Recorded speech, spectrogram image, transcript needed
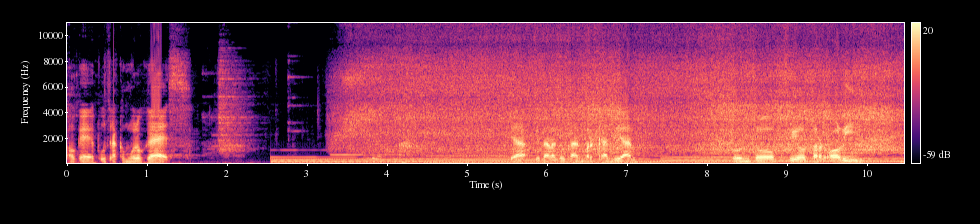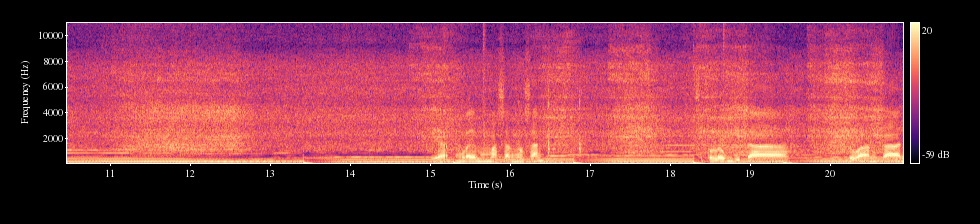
Oke, Putra Gemuruh guys. Ya, kita lakukan pergantian untuk filter oli. Ya, mulai memasang-masang sebelum kita tuangkan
